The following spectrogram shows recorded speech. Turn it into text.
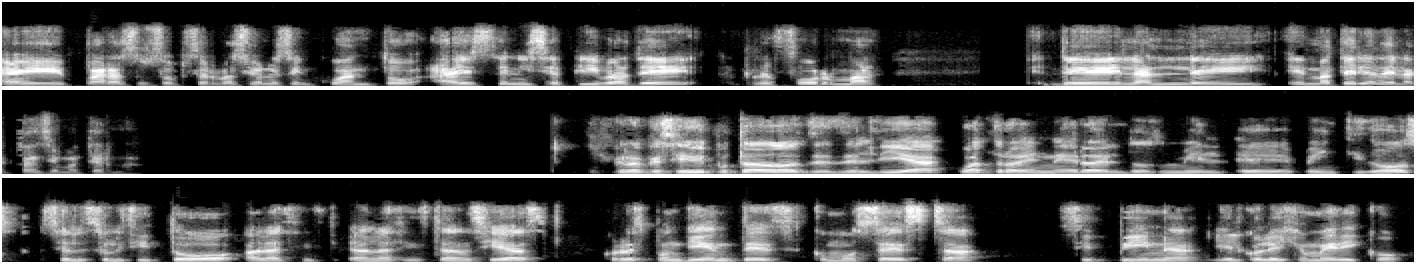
eh, para sus observaciones en cuanto a esta iniciativa de reforma de la ley en materia de lactancia materna. Creo que sí, diputado. Desde el día 4 de enero del 2022 se le solicitó a las, a las instancias correspondientes como CESA, CIPINA y el Colegio Médico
